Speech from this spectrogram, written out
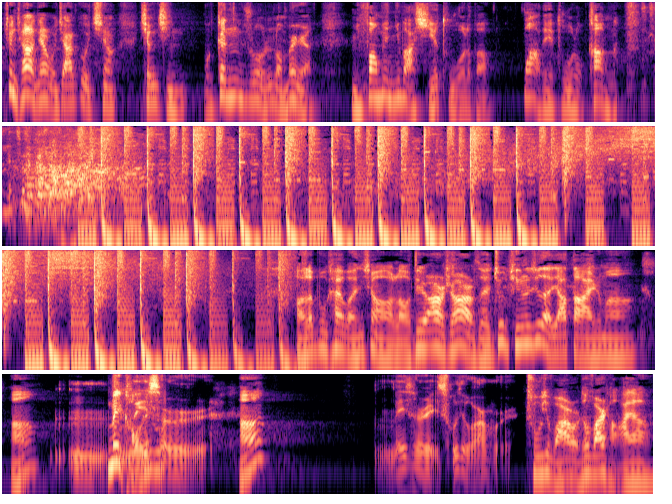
就前两天我家给我相相亲，我跟说我说老妹儿啊，你方便你把鞋脱了吧，袜子也脱了，我看看。好了，不开玩笑啊，老弟二十二岁，就平时就在家待着吗？啊，嗯，没考虑没事儿，啊，没事儿也出去玩会儿。出去玩会儿都玩啥呀？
